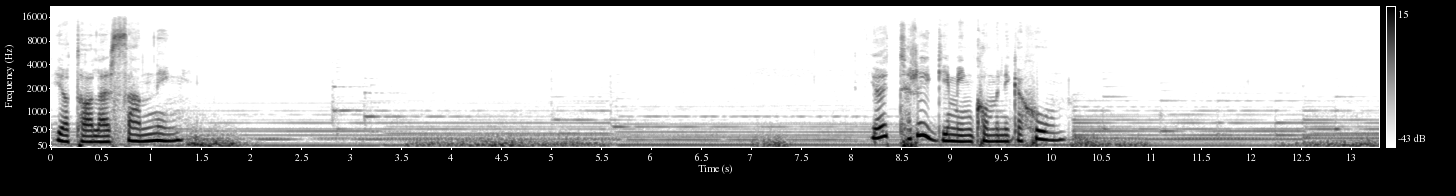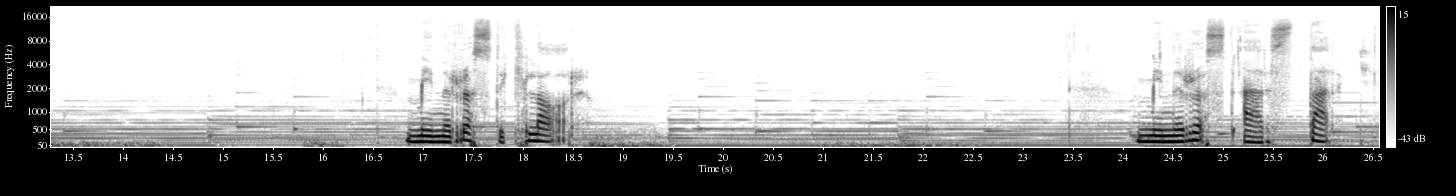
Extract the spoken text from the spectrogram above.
Jag talar sanning. Jag är trygg i min kommunikation. Min röst är klar. Min röst är stark.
